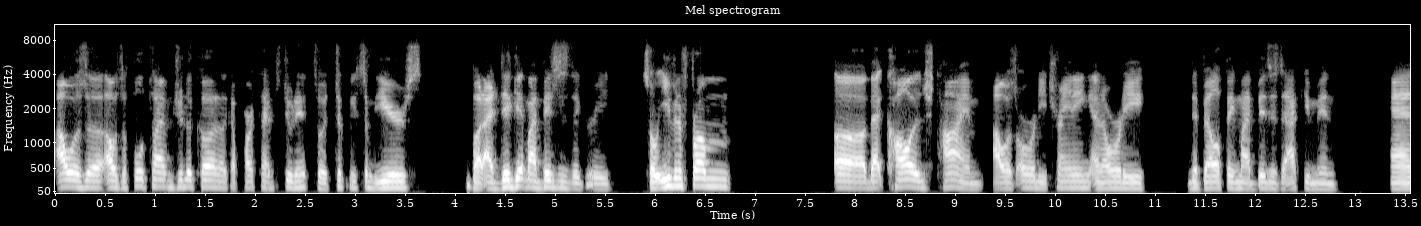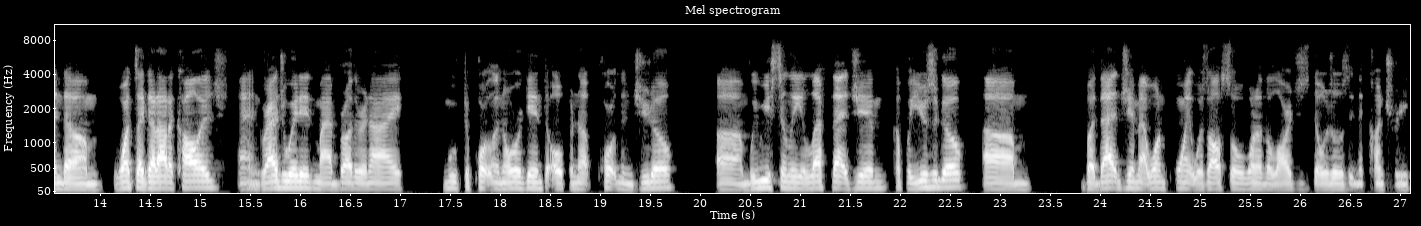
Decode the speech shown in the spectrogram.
I was a I was a full time judoka and like a part time student, so it took me some years, but I did get my business degree. So even from uh that college time, I was already training and already developing my business acumen. And um, once I got out of college and graduated, my brother and I moved to Portland, Oregon to open up Portland Judo. Um, we recently left that gym a couple years ago. Um, but that gym at one point was also one of the largest dojos in the country.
